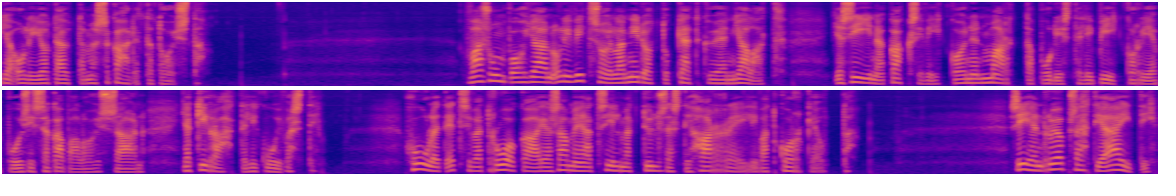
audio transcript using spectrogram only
ja oli jo täyttämässä toista. Vasun pohjaan oli vitsoilla nidottu kätkyen jalat, ja siinä kaksiviikkoinen Martta pudisteli piikkoriepuisissa kapaloissaan ja kirahteli kuivasti. Huulet etsivät ruokaa ja sameat silmät tylsästi harreilivat korkeutta. Siihen ryöpsähti äiti,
